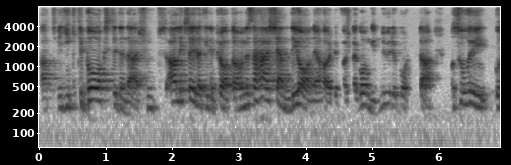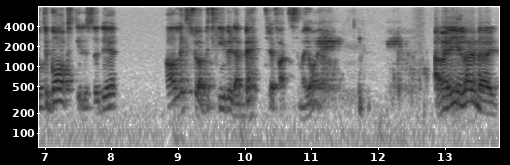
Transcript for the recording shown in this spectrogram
att vi gick tillbaks till den där som Alex har hela tiden pratat om. Men så här kände jag när jag hörde det första gången. Nu är det borta. Och så får vi gå tillbaks till så det. Alex tror jag beskriver det där bättre faktiskt än vad jag gör. Ja, men jag gillar den där,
